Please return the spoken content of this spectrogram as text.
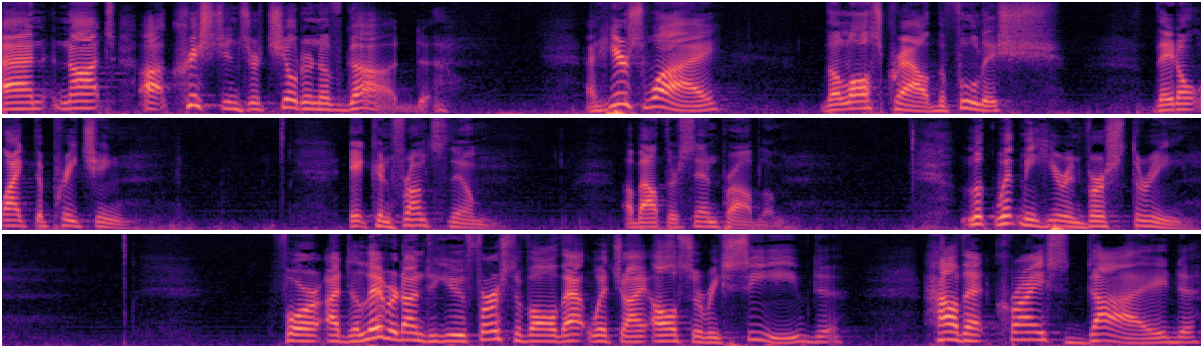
and not uh, Christians or children of God. And here's why the lost crowd, the foolish, they don't like the preaching. It confronts them about their sin problem. Look with me here in verse 3. For I delivered unto you, first of all, that which I also received how that Christ died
